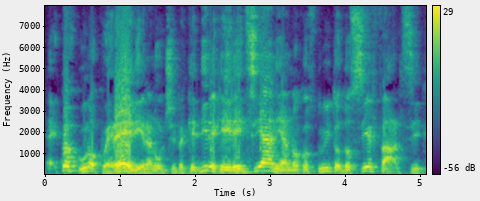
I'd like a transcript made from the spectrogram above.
eh, qualcuno quereli Ranucci perché dire che i renziani hanno costruito dossier falsi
